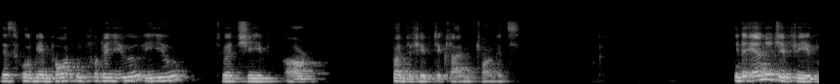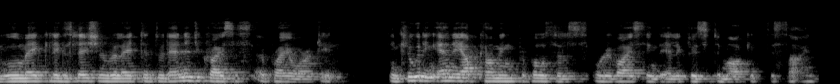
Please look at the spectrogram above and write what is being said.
This will be important for the EU, to achieve our 2050 climate targets. In the energy field, we will make legislation related to the energy crisis a priority, including any upcoming proposals or revising the electricity market design.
